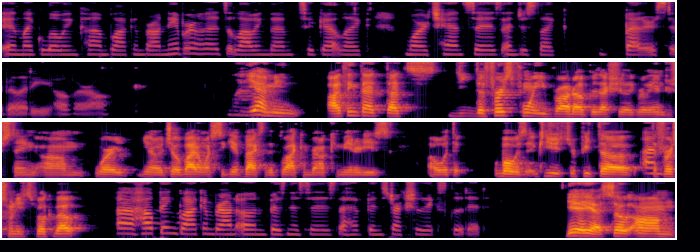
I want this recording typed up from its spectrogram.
in like low income black and brown neighborhoods allowing them to get like more chances and just like better stability overall Wow. Yeah, I mean, I think that that's the first point you brought up is actually like really interesting. Um, where you know Joe Biden wants to give back to the black and brown communities. Uh, with the what was it? Could you just repeat the the Um, first one you spoke about? uh, helping black and brown owned businesses that have been structurally excluded Yeah, yeah. So, um,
